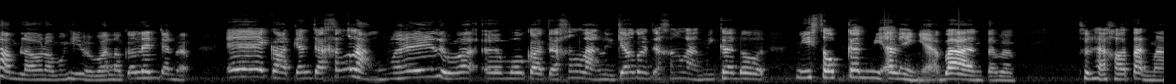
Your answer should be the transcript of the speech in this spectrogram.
ทำแล้วเนาะบางทีแบบว่าเราก็เล่นกันแบบ เอ๊กอดกันจากข้างหลังไหมหรือว่าเออโมกอดจากข้างหลังหรือแก้วกอดจากข้างหลังมีกระโดด มีซบกันมีอะไรอย่างเงี้ยบ้างแต่แบบสุดท้ายเขาตัดมา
